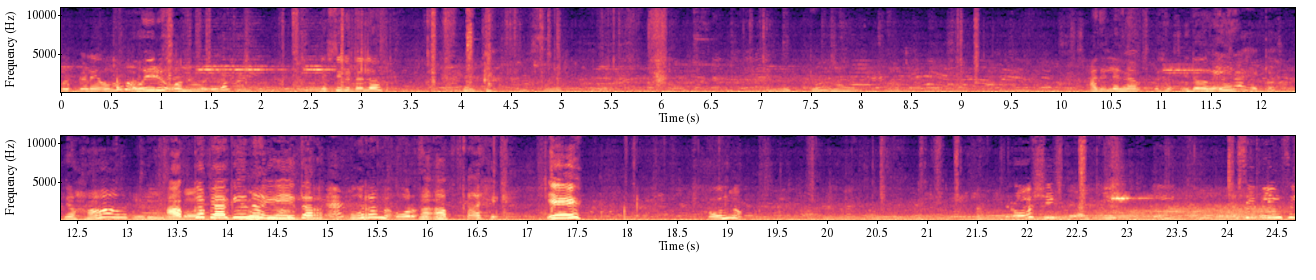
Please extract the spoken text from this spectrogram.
മക്കളെ ഒന്ന് ഒരു ഒന്നും കൂടി ലിപ്സ്റ്റിക് കിട്ടല്ലോ അതില്ല ना इधर हाँ आपका बैग है ना ये इधर पूरा में- और आपका है ഏ ഒന്ന് റോഷി സിബ്ലിങ്സ്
